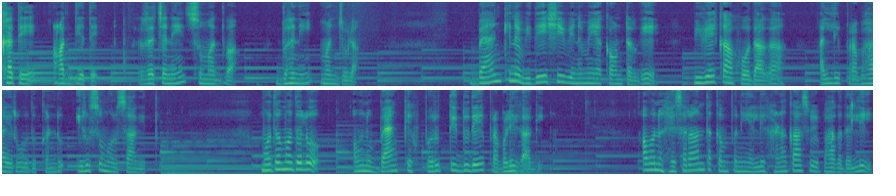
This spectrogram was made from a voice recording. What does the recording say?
ಕತೆ, ಆದ್ಯತೆ, ರಚನೆ, ಸುಮಧ್ವ, ಧ್ವನಿ, ಮಂಜುಳ. ಬ್ಯಾಂಕಿನ ವಿದೇಶಿ ವಿನಿಮಯ ಕೌಂಟರ್ಗೆ ವಿವೇಕ ಹೋದಾಗ ಅಲ್ಲಿ ಪ್ರಭಾ ಇರುವುದು ಕಂಡು ಇರುಸು ಮುರುಸಾಗಿತ್ತು. ಮೊದಮೊದಲು ಅವನು ಬ್ಯಾಂಕ್ಗೆ ಬರುತ್ತಿದ್ದುದೇ ಪ್ರಬಳಿಗಾಗಿ. ಅವನು ಹೆಸರಾಂತ ಕಂಪನಿಯಲ್ಲಿ ಹಣಕಾಸು ವಿಭಾಗದಲ್ಲಿ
